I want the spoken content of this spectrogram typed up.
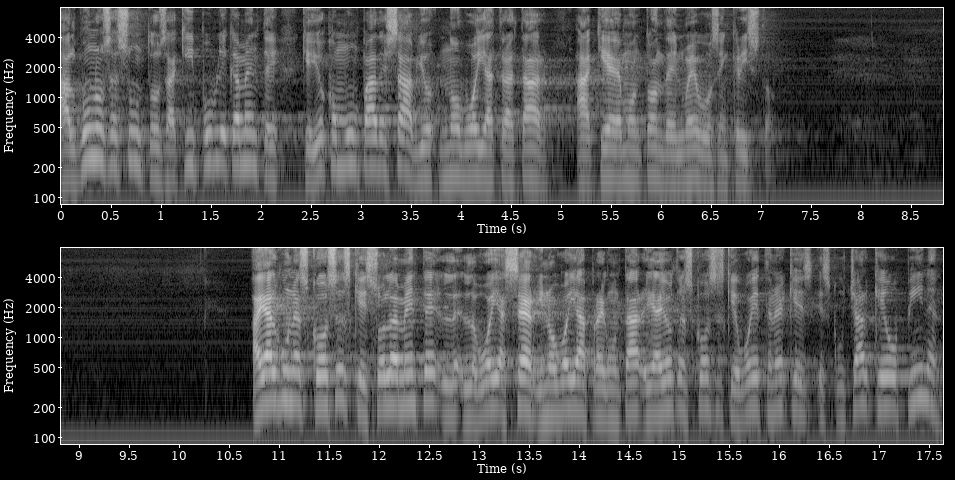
algunos asuntos aquí públicamente que yo como un padre sabio no voy a tratar. Aquí hay un montón de nuevos en Cristo. Hay algunas cosas que solamente lo voy a hacer y no voy a preguntar, y hay otras cosas que voy a tener que escuchar qué opinan.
